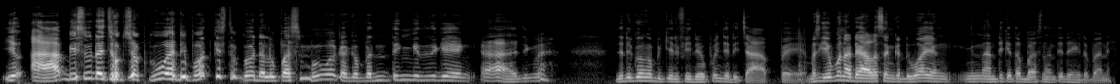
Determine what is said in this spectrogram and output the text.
Yuk abis udah jok-jok gua di podcast tuh gua udah lupa semua kagak penting gitu geng. Ah, anjing lah. Jadi gue ngebikin video pun jadi capek. Meskipun ada alasan kedua yang nanti kita bahas nanti deh depan nih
